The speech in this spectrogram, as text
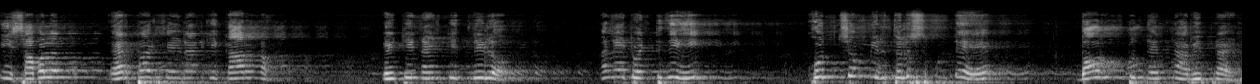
ఈ సభలను ఏర్పాటు చేయడానికి కారణం? ఎయిటీన్ నైంటీ త్రీలో అనేటువంటిది కొంచెం మీరు తెలుసుకుంటే బాగుంటుంది అని నా అభిప్రాయం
